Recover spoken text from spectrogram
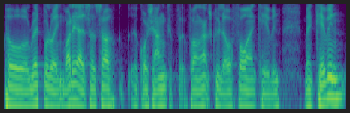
på Red Bull Ring var det altså så øh, Grosjean for en gang skyld, der var foran Kevin. Men Kevin,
